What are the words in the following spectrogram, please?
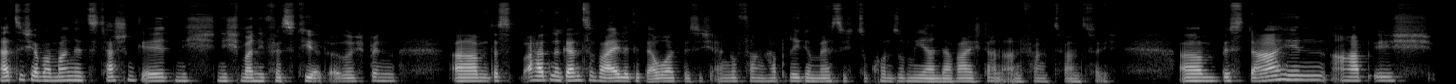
Hat sich aber mangels Taschengeld nicht, nicht manifestiert. Also ich bin, ähm, das hat eine ganze Weile gedauert, bis ich angefangen habe, regelmäßig zu konsumieren. Da war ich dann Anfang 20. Ähm, bis dahin habe ich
